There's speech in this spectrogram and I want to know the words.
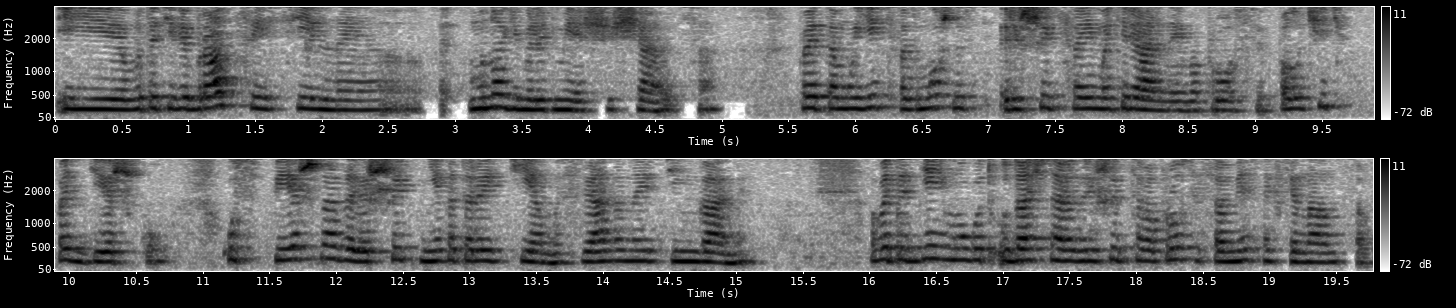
и вот эти вибрации сильные многими людьми ощущаются. Поэтому есть возможность решить свои материальные вопросы, получить поддержку, успешно завершить некоторые темы, связанные с деньгами. В этот день могут удачно разрешиться вопросы совместных финансов,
